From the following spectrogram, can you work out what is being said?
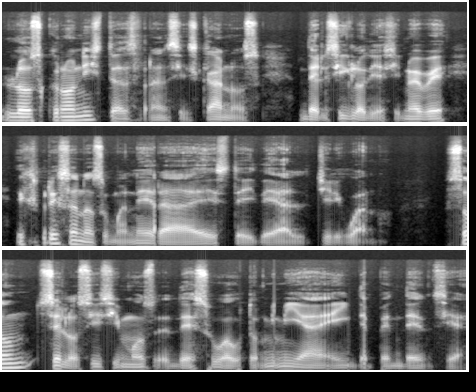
Los cronistas franciscanos del siglo XIX expresan a su manera este ideal chiriguano. Son celosísimos de su autonomía e independencia.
